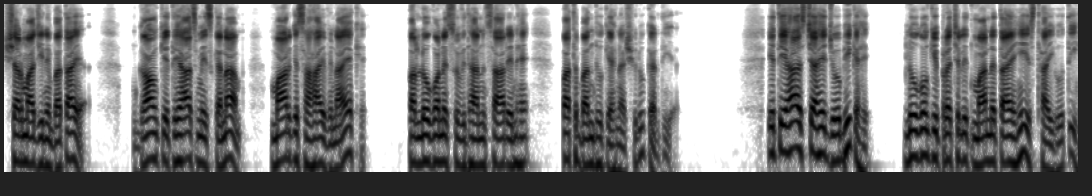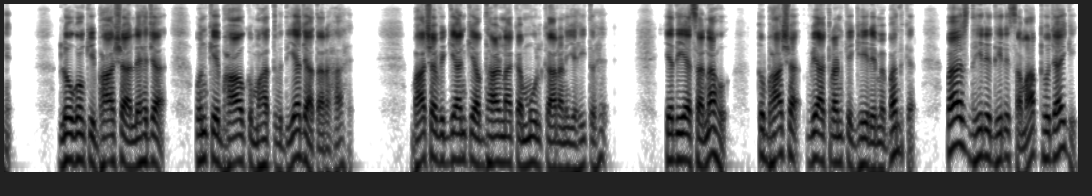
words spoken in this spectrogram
शर्मा जी ने बताया, गाँव के इतिहास में इसका नाम मार्ग सहाय विनायक है। पर लोगों ने सुविधानुसार इन्हें पथबंधु कहना शुरू कर दिया। इतिहास चाहे जो भी कहे, लोगों की प्रचलित मान्यताएँ ही स्थायी होती हैं। लोगों की भाषा लहजा उनके भाव को महत्व दिया जाता रहा है। भाषा विज्ञान की अवधारणा का मूल कारण यही तो है। यदि ऐसा न हो तो भाषा व्याकरण के घेरे में बंद कर बस धीरे धीरे समाप्त हो जाएगी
